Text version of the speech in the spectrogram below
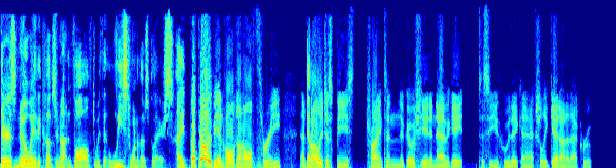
There is no way the Cubs are not involved with at least one of those players. I They'll probably be involved on all three, and Yep. probably just be trying to negotiate and navigate to see who they can actually get out of that group,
